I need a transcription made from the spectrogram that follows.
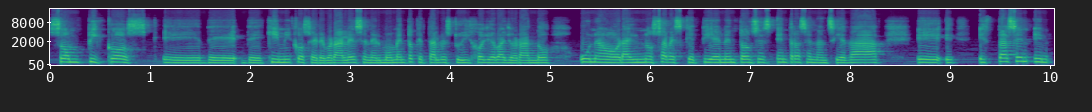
son picos eh, de, químicos cerebrales en el momento que tal vez tu hijo lleva llorando una hora y no sabes qué tiene, entonces entras en ansiedad, eh, eh, estás en, en,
